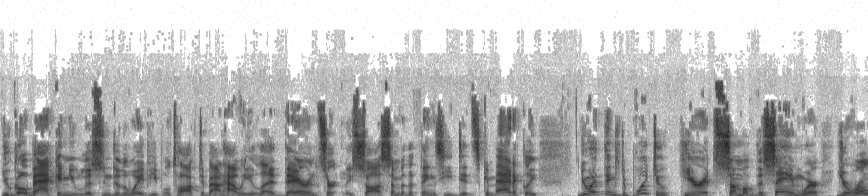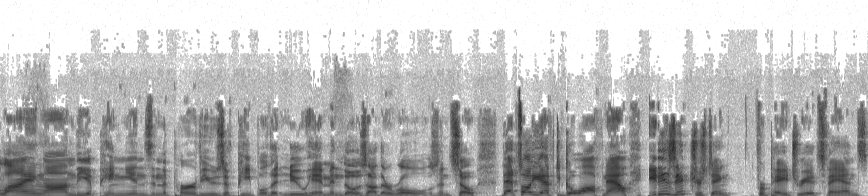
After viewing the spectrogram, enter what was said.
you go back and you listen to the way people talked about how he led there, and certainly saw some of the things he did schematically. You had things to point to. Here, it's some of the same, where you're relying on the opinions and the purviews of people that knew him in those other roles, and so that's all you have to go off now. It is interesting for Patriots fans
